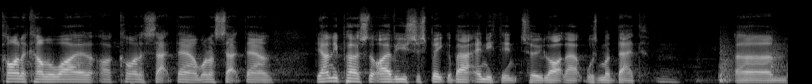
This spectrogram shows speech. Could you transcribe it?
kind of come away and I kind of sat down. When I sat down, the only person that I ever used to speak about anything to like that was my dad. Um,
